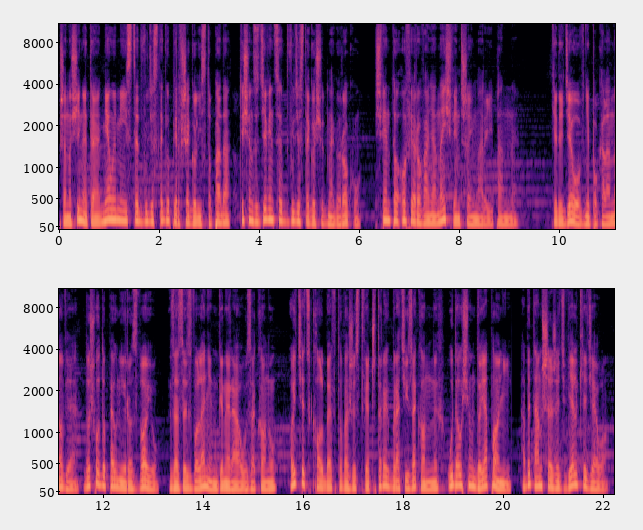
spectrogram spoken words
Przenosiny te miały miejsce 21 listopada 1927 roku, święto ofiarowania Najświętszej Maryi Panny. Kiedy dzieło w Niepokalanowie doszło do pełni rozwoju, za zezwoleniem generału zakonu, ojciec Kolbe w towarzystwie czterech braci zakonnych udał się do Japonii, aby tam szerzyć wielkie dzieło.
